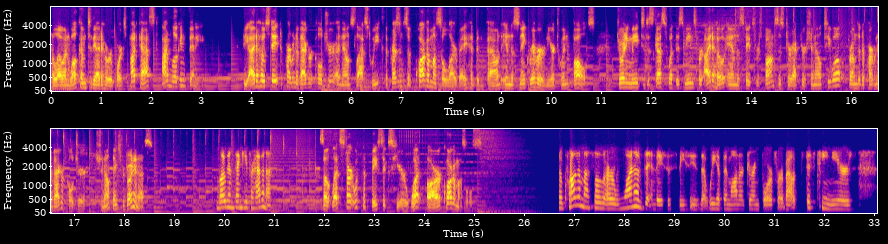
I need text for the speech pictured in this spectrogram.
Hello and welcome to the Idaho Reports podcast. I'm Logan Finney. The Idaho State Department of Agriculture announced last week the presence of quagga mussel larvae had been found in the Snake River near Twin Falls. Joining me to discuss what this means for Idaho and the state's response is Director Chanel Tewalt from the Department of Agriculture. Chanel, thanks for joining us. Logan, thank you for having us. So let's start with the basics here. What are quagga mussels? So quagga mussels are one of the invasive species that we have been monitoring for for about 15 years.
